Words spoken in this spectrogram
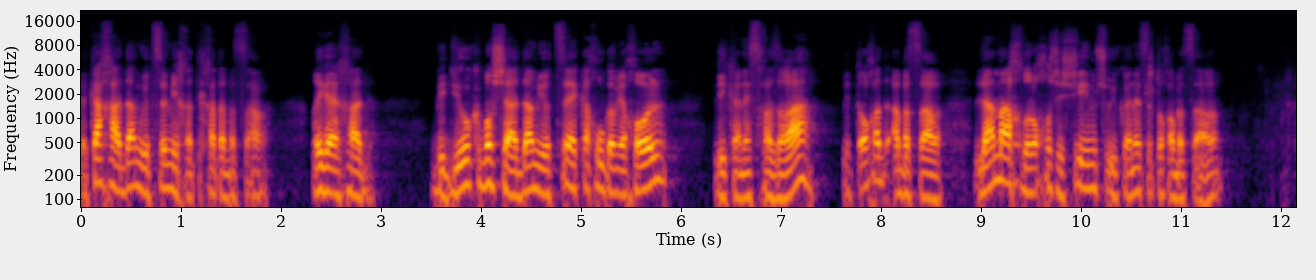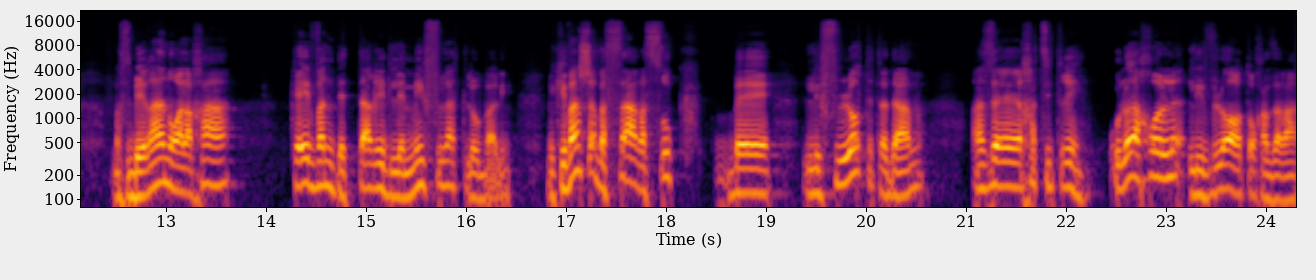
וככה הדם יוצא מחתיכת הבשר. רגע אחד, בדיוק כמו שהדם יוצא, כך הוא גם יכול להיכנס חזרה לתוך הבשר. למה אנחנו לא חוששים שהוא ייכנס לתוך הבשר? מסבירה לנו הלכה, כיוון דתריד למפלט לא בא לי. מכיוון שהבשר עסוק בלפלוט את הדם, אז זה חד סטרי. הוא לא יכול לבלוע אותו חזרה.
